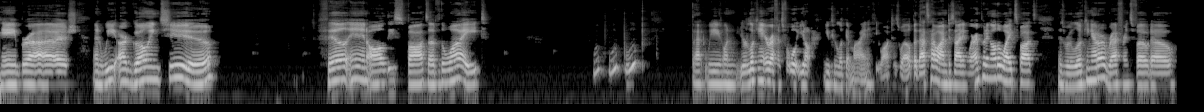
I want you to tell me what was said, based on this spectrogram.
paintbrush. And we are going to fill in all these spots of the white. Whoop, whoop, whoop. That we, when you're looking at your reference, well, you don't, you can look at mine if you want as well, but that's how I'm deciding where I'm putting all the white spots, is we're looking at our reference photo.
